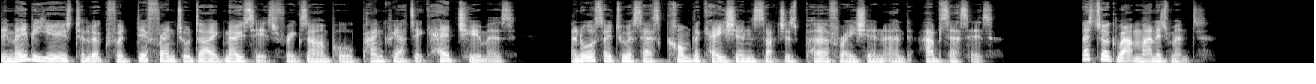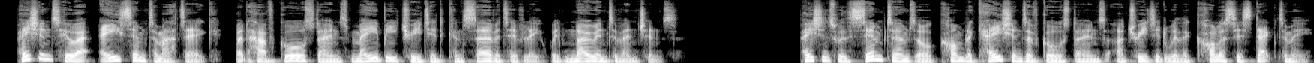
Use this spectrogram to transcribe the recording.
They may be used to look for differential diagnoses, for example, pancreatic head tumours, and also to assess complications such as perforation and abscesses. Let's talk about management. Patients who are asymptomatic but have gallstones may be treated conservatively with no interventions. Patients with symptoms or complications of gallstones are treated with a cholecystectomy,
